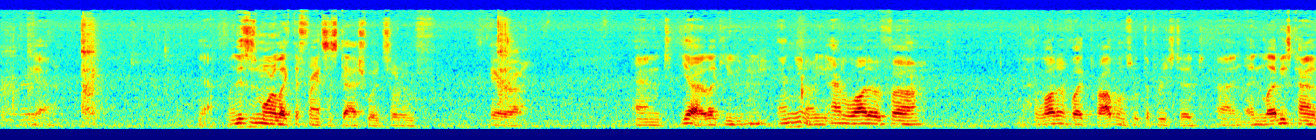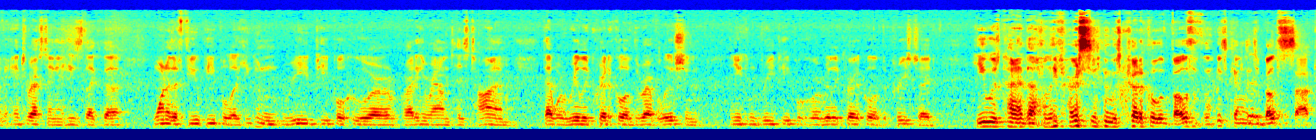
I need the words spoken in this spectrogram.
further. Yeah. yeah. And this is more like the Francis Dashwood sort of era. And yeah, like you, you and you know, you had a lot of uh, a lot of like problems with the priesthood, and, and Levi's kind of interesting, and he's like the one of the few people like you can read people who are writing around his time that were really critical of the revolution, and you can read people who are really critical of the priesthood. He was kind of the only person who was critical of both of them. He's kind of like, you both suck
